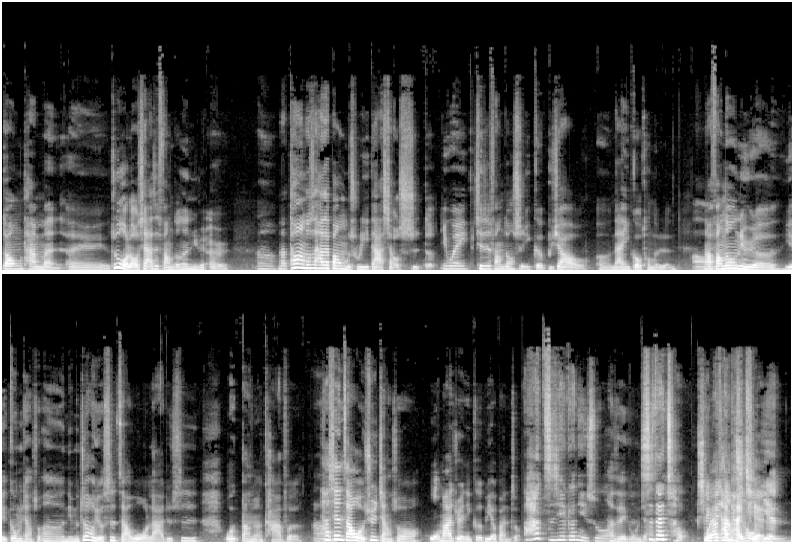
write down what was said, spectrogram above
东他们，呃，住我楼下是房东的女儿，嗯那通常都是他在帮我们处理大小事的，因为其实房东是一个比较呃难以沟通的人。然然后房东的女儿也跟我们讲说，呃，你们最好有事找我啦，就是我帮你们 cover。嗯他先找我去讲说，我妈觉得你隔壁要搬走，哦他直接跟你说，他直接跟我讲，是在抽，我要摊牌前，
